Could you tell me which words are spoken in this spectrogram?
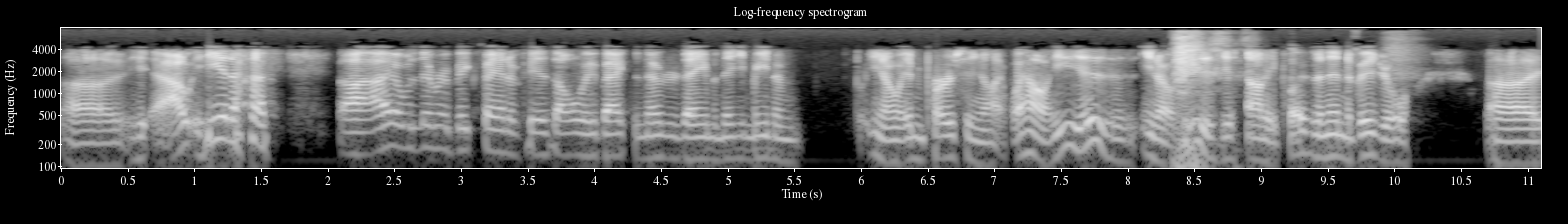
Uh, he, I, he and I I was never a big fan of his all the way back to Notre Dame, and then you meet him, you know, in person. You're like, wow, he is, you know, he is just not a pleasant individual. Uh,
